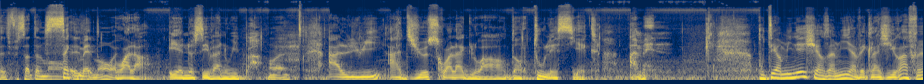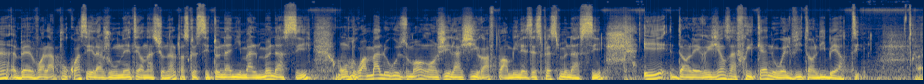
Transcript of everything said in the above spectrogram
Elle fait ça tellement 5 mètres, ouais. voilà. Et elle ne s'évanouit pas. Ouais. À lui, à Dieu soit la gloire dans tous les siècles. Amen. Pour terminer, chers amis, avec la girafe, hein, eh ben voilà pourquoi c'est la journée internationale, parce que c'est un animal menacé. On Mhm. doit malheureusement ranger la girafe parmi les espèces menacées et dans les régions africaines où elle vit en liberté. Ouais.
